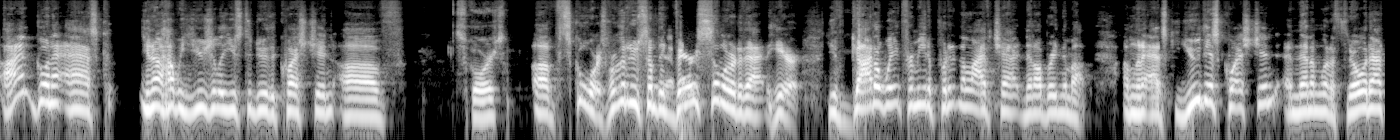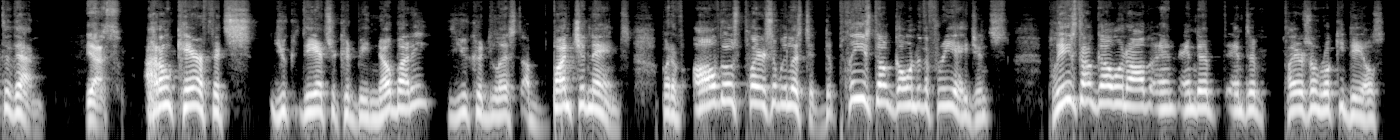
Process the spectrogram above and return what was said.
I'm going to ask, you know how we usually used to do the question of Scores. Of scores. We're going to do something very similar to that here. You've got to wait for me to put it in the live chat, and then I'll bring them up. I'm going to ask you this question, and then I'm going to throw it out to them. Yes. I don't care if it's you. The answer could be nobody. You could list a bunch of names, but of all those players that we listed, please don't go into the free agents. Please don't go into all in, into into players on rookie deals.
